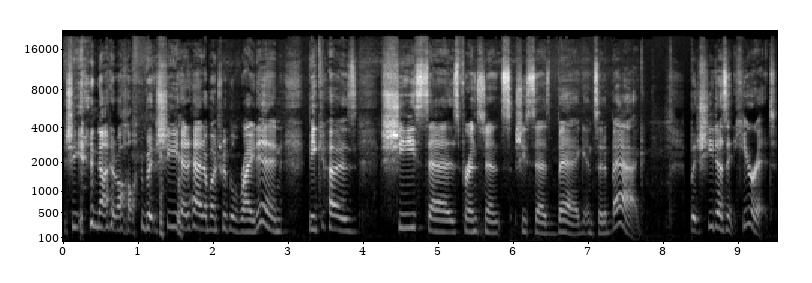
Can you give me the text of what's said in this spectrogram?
She not at all, but she had had a bunch of people write in because she says, for instance, she says beg instead of bag, but she doesn't hear it.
